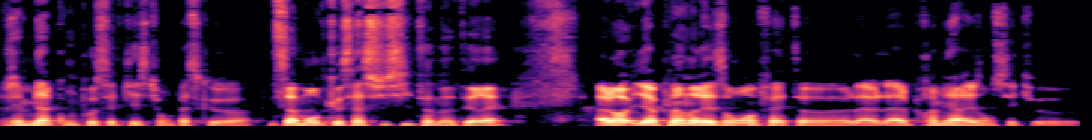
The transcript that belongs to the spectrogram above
J'aime bien qu'on pose cette question parce que ça montre que ça suscite un intérêt. Alors, il y a plein de raisons en fait. Euh, la, première raison, c'est que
